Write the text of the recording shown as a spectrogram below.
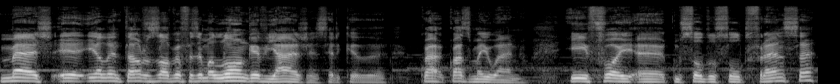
mas eh, ele então resolveu fazer uma longa viagem, cerca de quase meio ano, e foi, eh, começou do sul de França,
